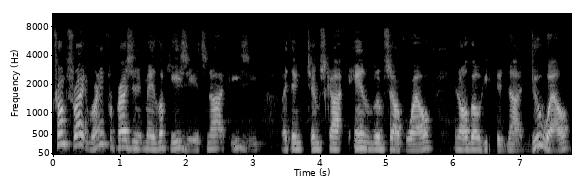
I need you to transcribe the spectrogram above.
Trump's right. Running for president may look easy. It's not easy. I think Tim Scott handled himself well. And although he did not do well,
